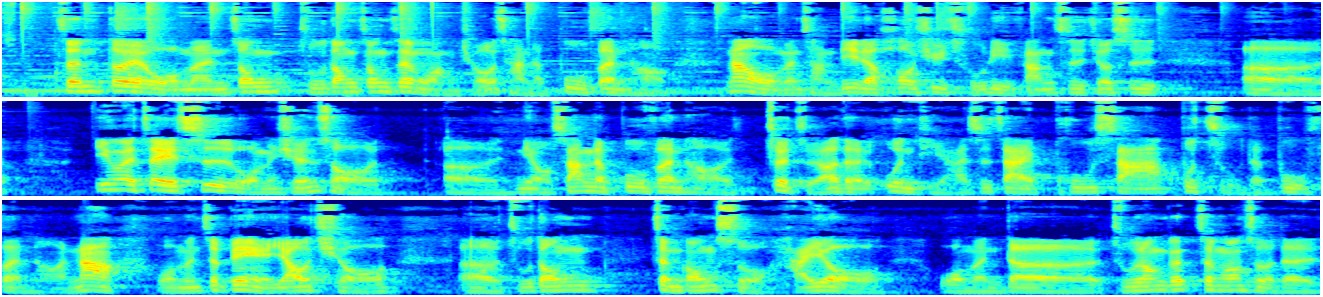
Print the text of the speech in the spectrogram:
觉。针对我们中竹东中正网球场的部分哈，那我们场地的后续处理方式就是，呃，因为这一次我们选手呃扭伤的部分哈，最主要的问题还是在铺沙不足的部分哈。那我们这边也要求呃竹东政工所还有我们的竹东跟政工所的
